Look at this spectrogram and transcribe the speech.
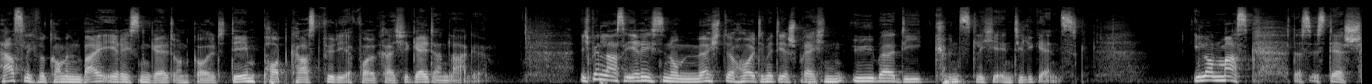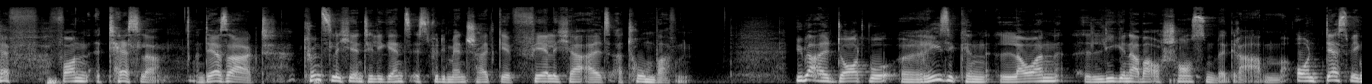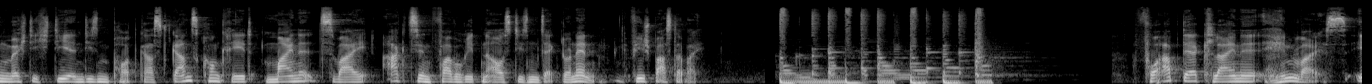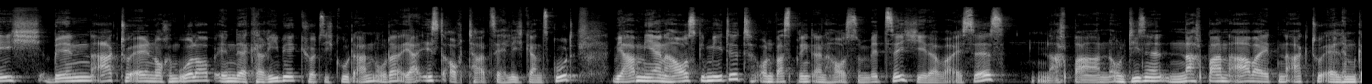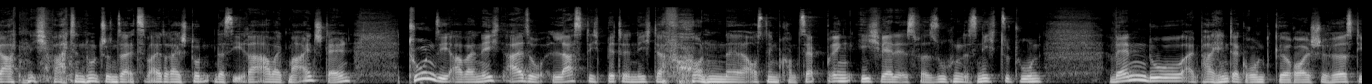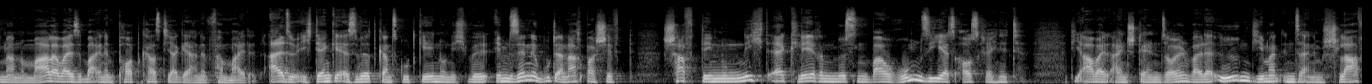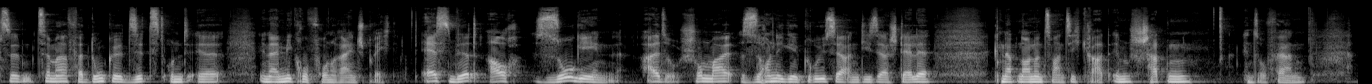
Herzlich willkommen bei Erichsen Geld und Gold, dem Podcast für die erfolgreiche Geldanlage. Ich bin Lars Erichsen und möchte heute mit dir sprechen über die künstliche Intelligenz. Elon Musk, das ist der Chef von Tesla, der sagt, künstliche Intelligenz ist für die Menschheit gefährlicher als Atomwaffen. Überall dort, wo Risiken lauern, liegen aber auch Chancen begraben. Und deswegen möchte ich dir in diesem Podcast ganz konkret meine zwei Aktienfavoriten aus diesem Sektor nennen. Viel Spaß dabei. Vorab der kleine Hinweis. Ich bin aktuell noch im Urlaub in der Karibik. Hört sich gut an, oder? Ja, ist auch tatsächlich ganz gut. Wir haben hier ein Haus gemietet. Und was bringt ein Haus so mit sich? Jeder weiß es. Nachbarn. Und diese Nachbarn arbeiten aktuell im Garten. Ich warte nun schon seit zwei, drei Stunden, dass sie ihre Arbeit mal einstellen. Tun sie aber nicht. Also lass dich bitte nicht davon äh, aus dem Konzept bringen. Ich werde es versuchen, es nicht zu tun. Wenn du ein paar Hintergrundgeräusche hörst, die man normalerweise bei einem Podcast ja gerne vermeidet. Also ich denke, es wird ganz gut gehen und ich will im Sinne guter Nachbarschaft den nun nicht erklären müssen, warum sie jetzt ausgerechnet die Arbeit einstellen sollen, weil da irgendjemand in seinem Schlafzimmer verdunkelt sitzt und äh, in ein Mikrofon reinspricht. Es wird auch so gehen. Also schon mal sonnige Grüße an dieser Stelle. Knapp 29 Grad im Schatten. Insofern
